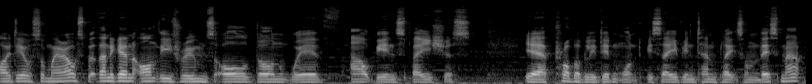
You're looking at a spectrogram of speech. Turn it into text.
ideal somewhere else. But then again, aren't these rooms all done without being spacious? Yeah, probably didn't want to be saving templates on this map.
